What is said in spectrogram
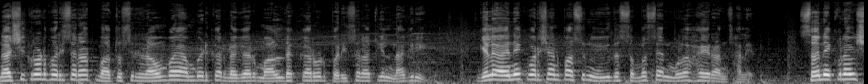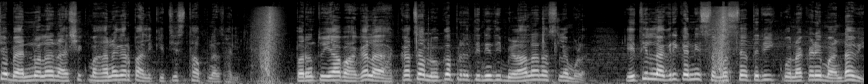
नाशिक रोड परिसरात मातोश्री रामबाई आंबेडकर नगर मालधक्का रोड परिसरातील नागरिक गेल्या अनेक वर्षांपासून विविध समस्यांमुळे हैराण झाले सन एकोणीसशे ब्याण्णवला नाशिक महानगरपालिकेची स्थापना झाली. परंतु या भागाला हक्काचा लोकप्रतिनिधी मिळाला नसल्यामुळं येथील नागरिकांनी समस्या तरी कोणाकडे मांडावी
